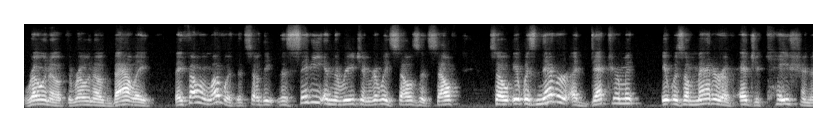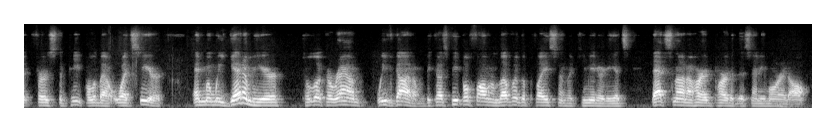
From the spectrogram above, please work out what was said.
Roanoke, the Roanoke Valley. They fell in love with it. So the, the city and the region really sells itself. So it was never a detriment. It was a matter of education at first to people about what's here. And when we get them here to look around, we've got them because people fall in love with the place and the community. It's that's not a hard part of this anymore at all.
